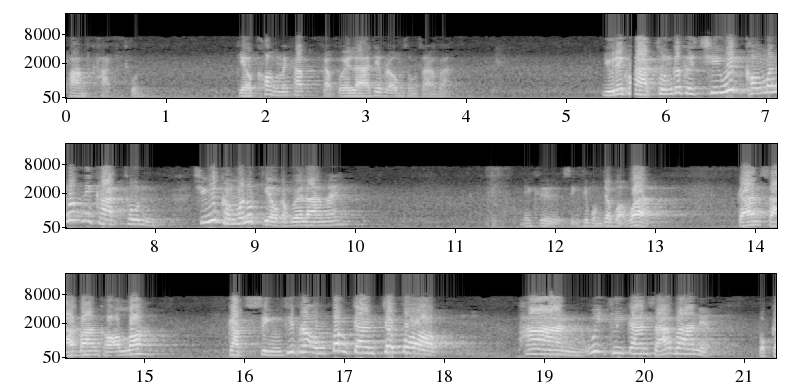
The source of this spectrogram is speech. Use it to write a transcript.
ความขาดทุน เกี่ยวข้องไหมครับ กับเวลาที่พระองค์ทรงสาบานอยู่ในขาดทุนก็คือชีวิตของมนุษย์นี่ขาดทุน ชีวิตของมนุษย์เกี่ยวกับเวลาไหมนี่คือสิ่งที่ผมจะบอกว่า การสาบานของอัลลอฮ์กับสิ่งที่พระองค์ต้องการจะบอกผ่านวิธีการสาบานเนี่ย ปก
